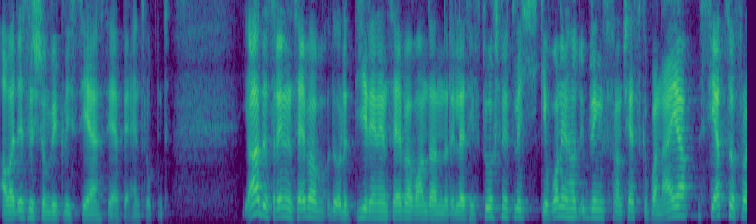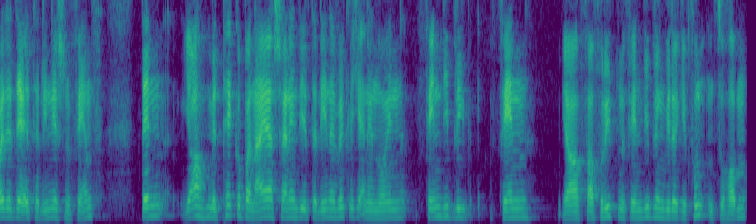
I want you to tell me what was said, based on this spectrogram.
Aber das ist schon wirklich sehr, sehr beeindruckend. Ja, das Rennen selber oder die Rennen selber waren dann relativ durchschnittlich. Gewonnen hat übrigens Francesco Banaya, sehr zur Freude der italienischen Fans. Denn ja, mit Pecco Banaya scheinen die Italiener wirklich einen neuen Fanliebling, Fan, ja, Favoriten, Fanliebling wieder gefunden zu haben,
